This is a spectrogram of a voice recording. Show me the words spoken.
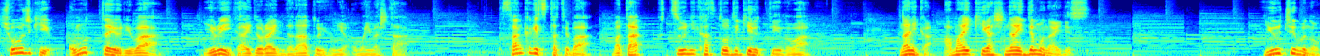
正直思ったよりは緩いガイドラインだなというふうには思いました。3ヶ月経てばまた普通に活動できるっていうのは何か甘い気がしないでもないです。YouTube の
